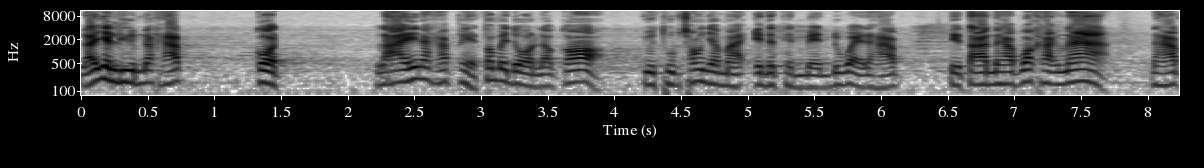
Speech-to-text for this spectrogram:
และอย่าลืมนะครับ กดไลค์นะครับเพจต้องไปโดนแล้วก็ YouTube ช่องยามาเอนเตอร์เทนเมนต์ด้วยนะครับ ติดตามนะครับว่าครั้งหน้านะครับ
